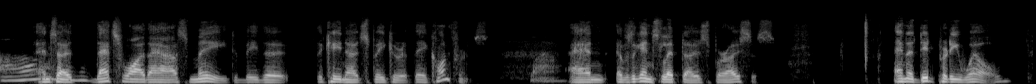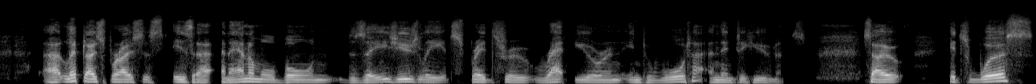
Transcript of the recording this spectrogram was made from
Oh. And so oh. that's why they asked me to be the, the keynote speaker at their conference. Wow. And it was against leptospirosis. And it did pretty well. Uh, leptospirosis is a, an animal borne disease. Usually it spread through rat urine into water and then to humans. So it's worse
